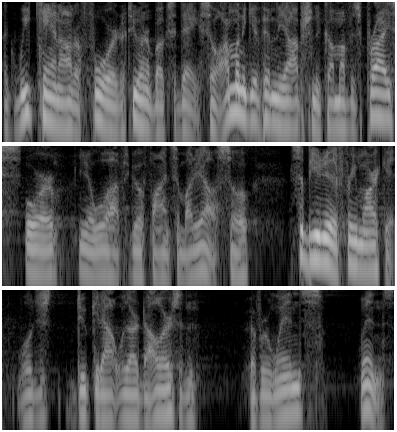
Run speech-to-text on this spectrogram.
like we cannot afford 200 bucks a day. So I'm going to give him the option to come off his price, or you know, we'll have to go find somebody else. So it's the beauty of the free market. We'll just duke it out with our dollars, and whoever wins wins.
